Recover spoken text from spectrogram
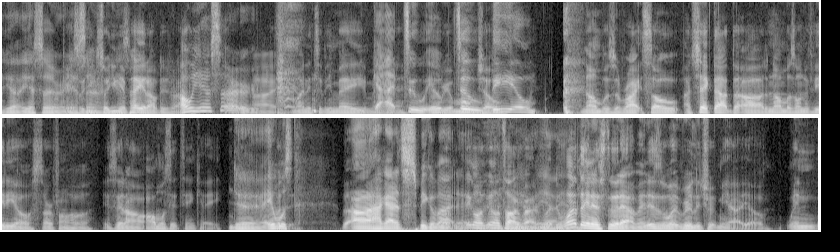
yeah, yes sir. Okay, yes, so you sir, so you yes, get paid off this, right? Oh yes sir. All right, money to be made, man. Got to Real M two mojo. BM. Numbers are right. So I checked out the uh, the numbers on the video. Surf on her. It said uh, almost at 10k. Yeah, it was. Uh, I gotta speak about that. We're gonna, we gonna talk Yeah, about it. yeah, But the yeah. one thing that stood out, man, this is what really tripped me out, yo. When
